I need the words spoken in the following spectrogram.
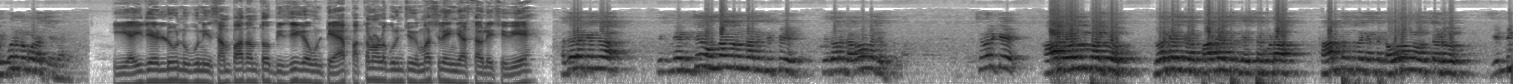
ఎవరిని కూడా చేయలేదు ఈ ఐదేళ్ళు నువ్వు నీ సంపాదనతో బిజీగా ఉంటే పక్కనోళ్ళ గురించి విమర్శలు ఏం చేస్తావులే చెవి? అదే రకంగా నేను నిజంగా ఉందాగా ఉన్నానని చెప్పి మీ ద్వారా గర్వంగా చెప్తున్నా. చివరికి ఆరు రోజుల పాటు లోకేష్ గారు పాదయాత్ర చేస్తే కూడా కాన్ఫరెన్స్లోకి ఎంత గౌరవంగా వచ్చాడు. ఎన్ని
